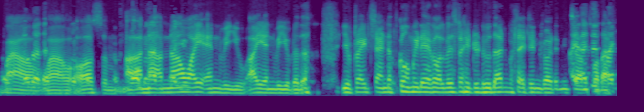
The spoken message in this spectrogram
Wow, that, wow, awesome. Uh, now, now I envy you. I envy you, brother. You've tried stand-up comedy. I've always tried to do that, but I didn't got any chance I, I did for that.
